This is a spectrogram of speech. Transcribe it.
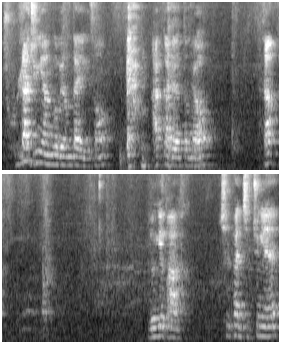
졸라 중요한 거 배운다 여기서. 아까 배웠던 거. 자, 여기 봐. 칠판 집중해.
